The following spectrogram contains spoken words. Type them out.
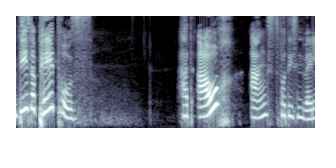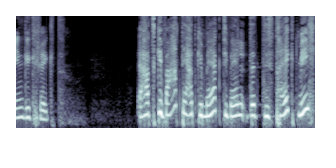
Und dieser Petrus, hat auch Angst vor diesen Wellen gekriegt. Er hat es gewagt, er hat gemerkt, die Welle, das, das trägt mich,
